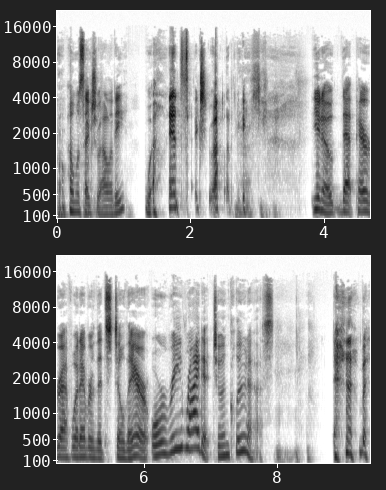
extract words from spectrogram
Oh, homosexuality, well, and sexuality. Yes. You know, that paragraph, whatever that's still there, or rewrite it to include us. Mhm. but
